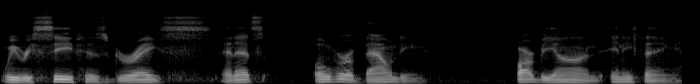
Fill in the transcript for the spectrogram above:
We receive His grace, and it's overabounding, far beyond anything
